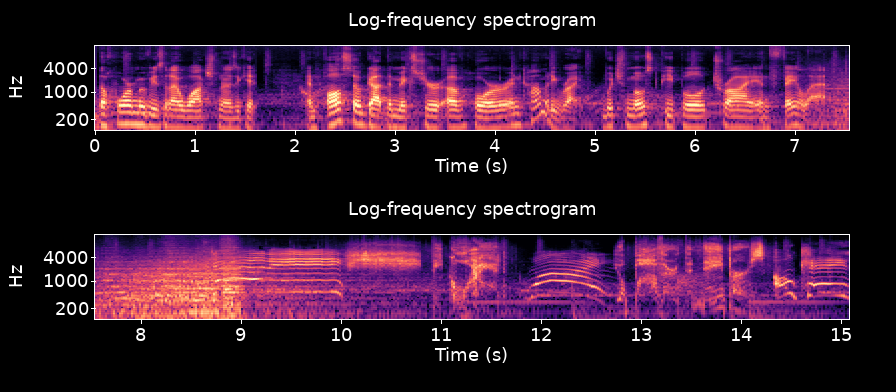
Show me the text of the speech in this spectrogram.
the horror movies that I watched when I was a kid, and also got the mixture of horror and comedy right, which most people try and fail at. Daddy, Be quiet. Why? You'll bother the neighbors. Okay.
